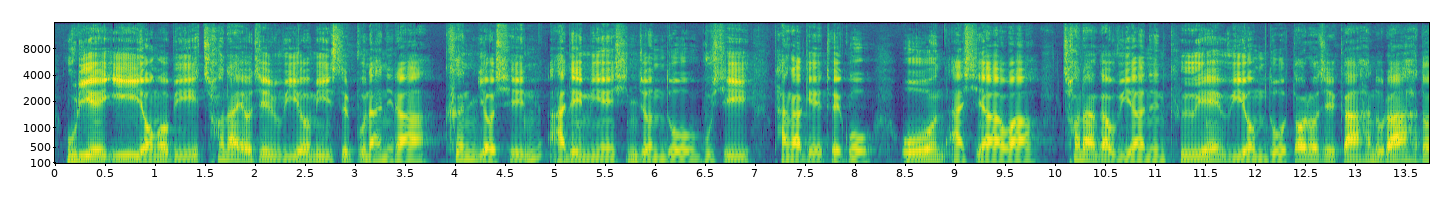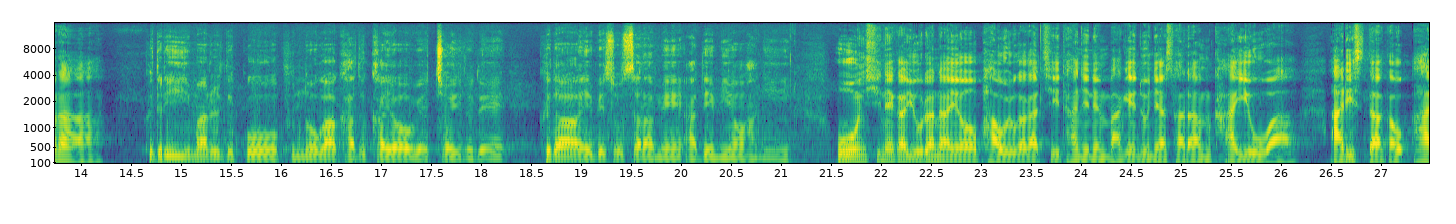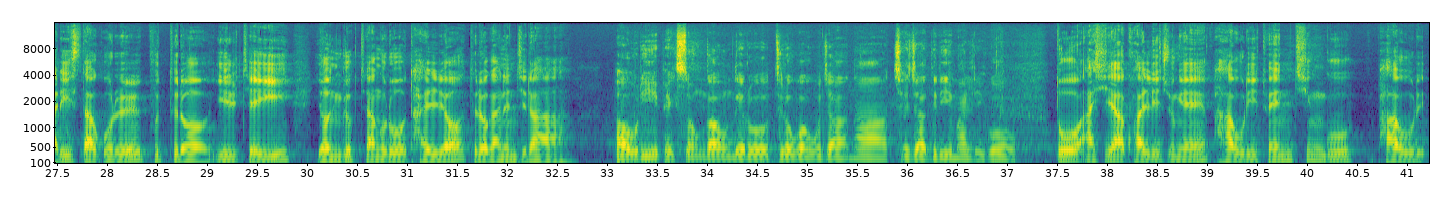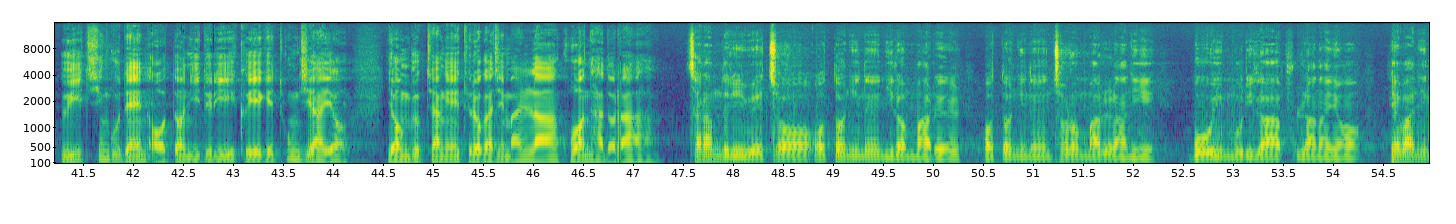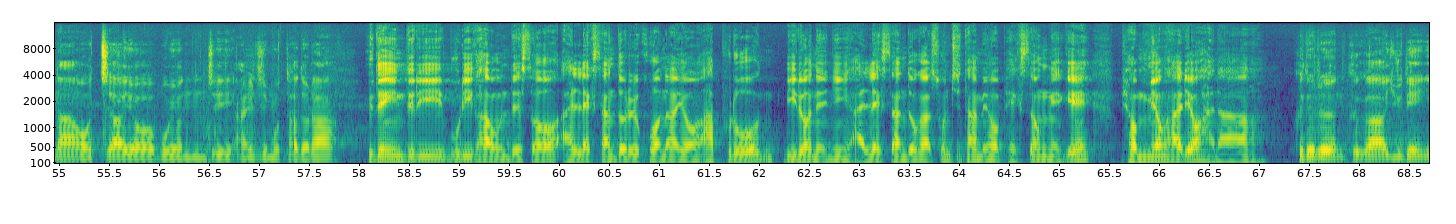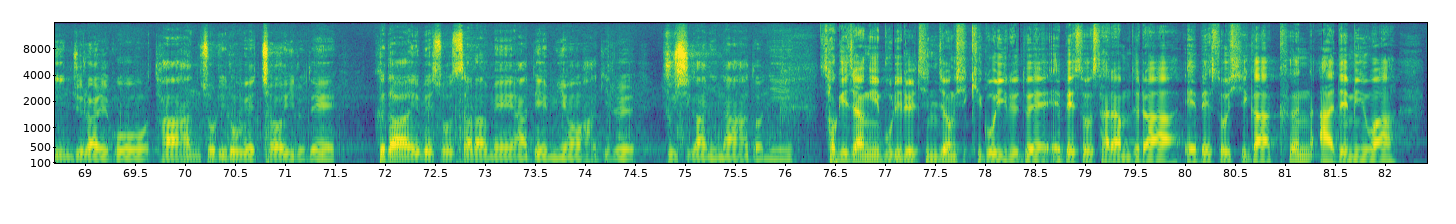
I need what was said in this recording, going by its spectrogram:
우리의 이 영업이 천하여질 위험이 있을 뿐 아니라 큰 여신 아데미의 신전도 무시당하게 되고 온 아시아와 천하가 위하는 그의 위엄도 떨어질까 하노라 하더라. 그들이 이 말을 듣고 분노가 가득하여 외쳐 이르되 그다 에베소 사람의 아데미여 하니 온 시내가 요란하여 바울과 같이 다니는 마게도냐 사람 가이오와 아리스타고, 아리스타고를 붙들어 일제히 연극장으로 달려 들어가는지라. 바울이 백성 가운데로 들어가고자 하나 제자들이 말리고 또 아시아 관리 중에 바울이 된 친구 바울의 친구 된 어떤 이들이 그에게 통지하여 연극장에 들어가지 말라 권하더라. 사람들이 외쳐 어떤 이는 이런 말을 어떤 이는 저런 말을 하니 모인 무리가 분란하여 태반이나 어찌하여 모였는지 알지 못하더라. 유대인들이 무리 가운데서 알렉산더를 권하여 앞으로 밀어내니 알렉산더가 손짓하며 백성에게 변명하려 하나. 그들은 그가 유대인인 줄 알고 다 한 소리로 외쳐 이르되 그다 에베소 사람의 아데미여 하기를 두 시간이나 하더니. 서기장이 무리를 진정시키고 이르되 에베소 사람들아 에베소 시가 큰 아데미와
